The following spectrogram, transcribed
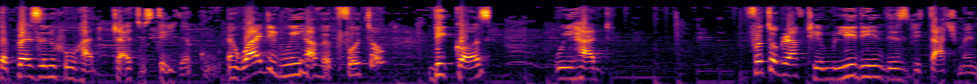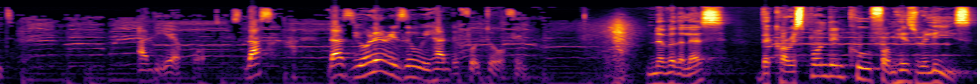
the person who had tried to stage the coup. And why did we have a photo? Because we had photographed him leading this detachment at the airport. That's, that's the only reason we had the photo of him. Nevertheless, the corresponding coup from his release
